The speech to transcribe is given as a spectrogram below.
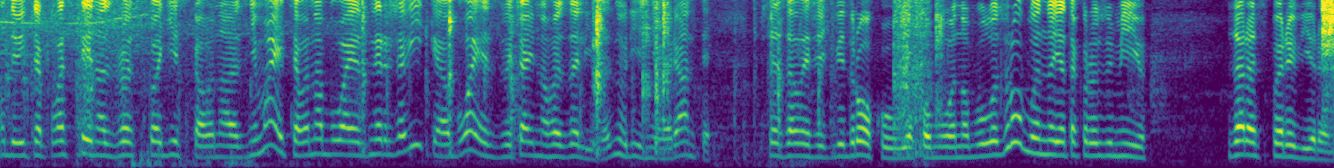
Ну, дивіться, пластина з жорсткого диска вона знімається, вона буває з нержавійки, а буває з звичайного заліза. Ну, різні варіанти. Все залежить від року, в якому воно було зроблено, я так розумію. Зараз перевіримо.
